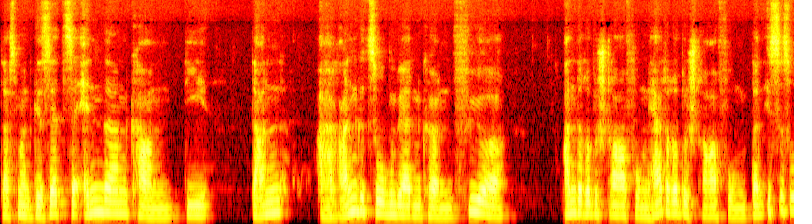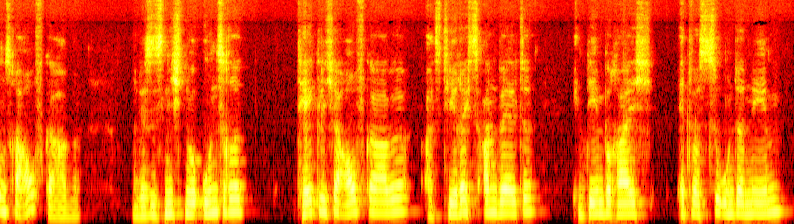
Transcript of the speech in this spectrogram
dass man Gesetze ändern kann, die dann herangezogen werden können für andere Bestrafungen, härtere Bestrafungen, dann ist es unsere Aufgabe. Und es ist nicht nur unsere tägliche Aufgabe als Tierrechtsanwälte, in dem Bereich etwas zu unternehmen,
